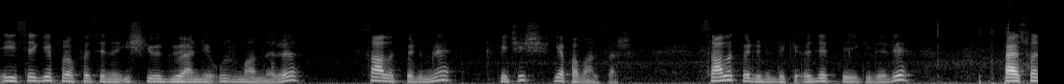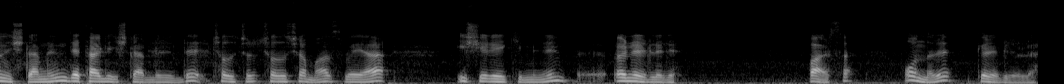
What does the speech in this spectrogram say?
İSG profesyonel iş güvenliği uzmanları sağlık bölümüne geçiş yapamazlar. Sağlık bölümündeki özet bilgileri personel işlemlerinin detaylı işlemlerinde çalışır çalışamaz veya iş yeri hekiminin e, önerileri varsa onları görebilirler.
